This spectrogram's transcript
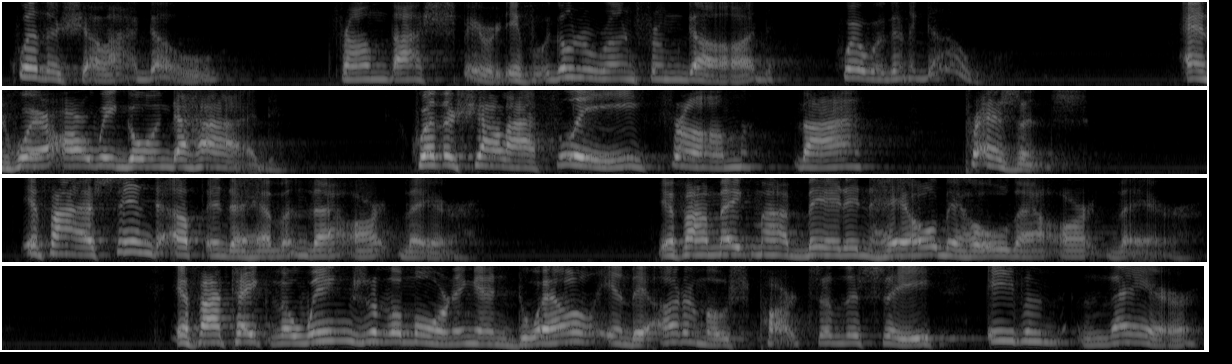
Whither shall I go from thy spirit? If we're going to run from God, where are we going to go? And where are we going to hide? Whither shall I flee from thy presence? If I ascend up into heaven, thou art there. If I make my bed in hell, behold, thou art there. If I take the wings of the morning and dwell in the uttermost parts of the sea, even there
